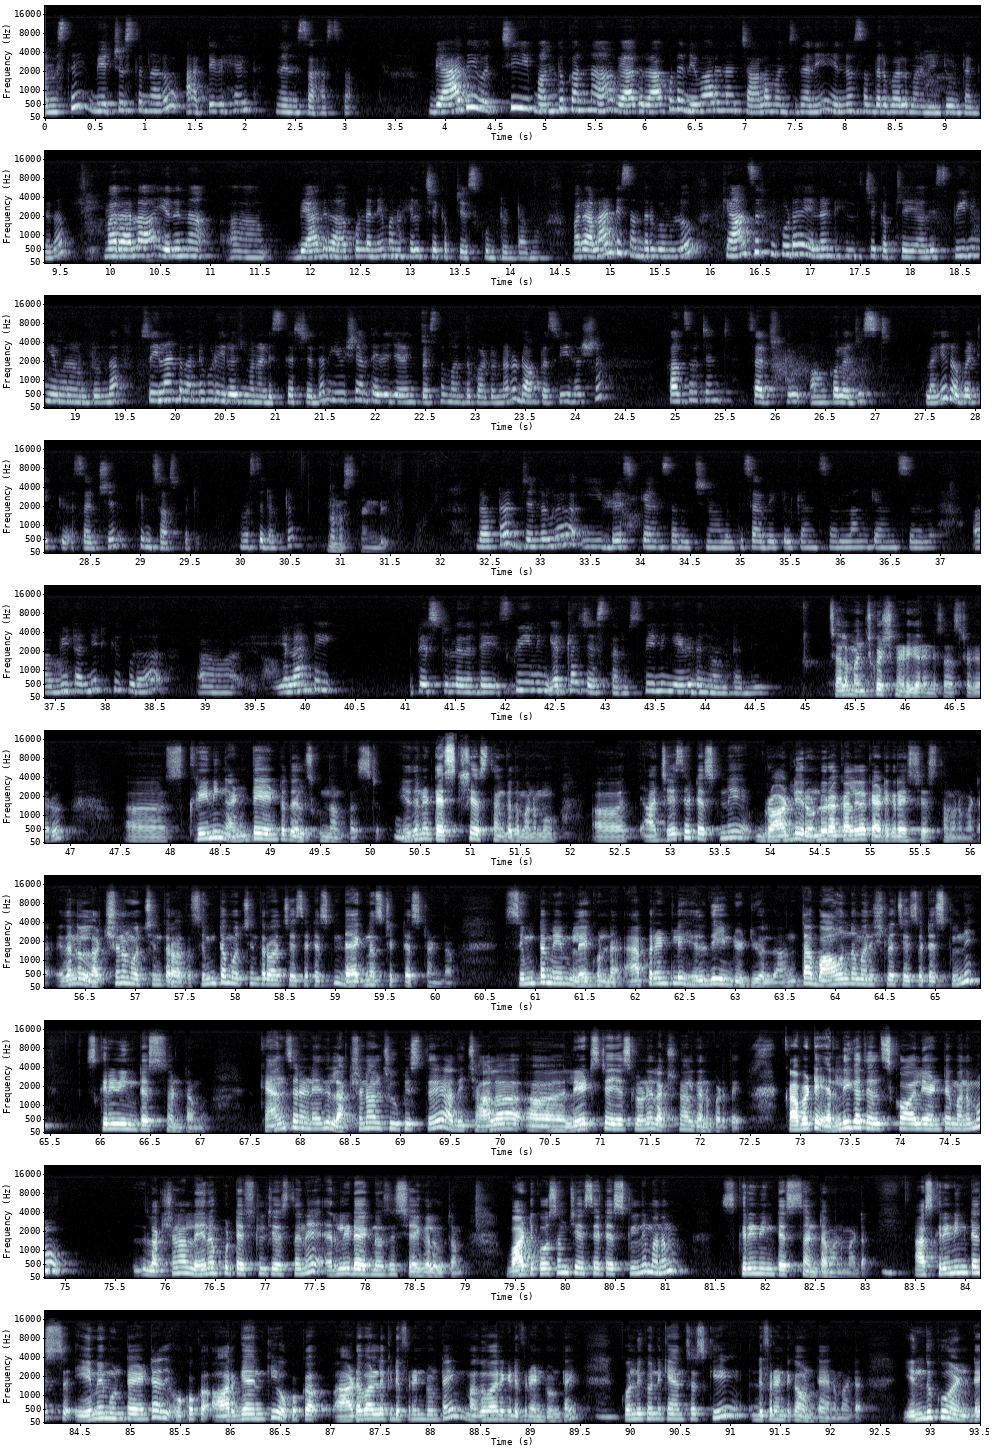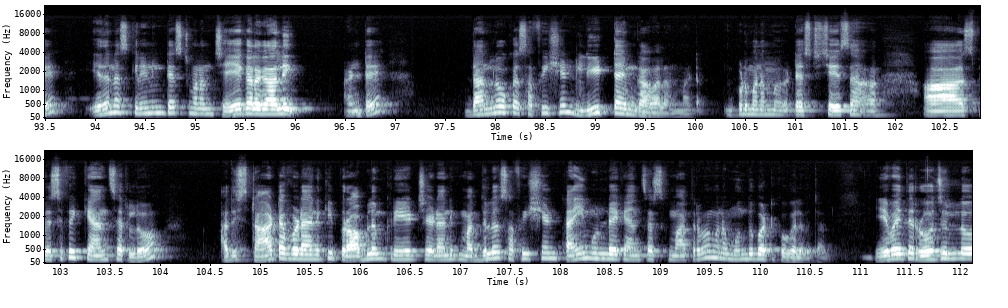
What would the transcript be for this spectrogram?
నమస్తే మీరు చూస్తున్నారు ఆర్టీవీ హెల్త్ నేను సహస్ర. వ్యాధి వచ్చి మందు కన్నా వ్యాధి రాకుండా నివారణ చాలా మంచిదని ఎన్నో సందర్భాలు మనం వింటూ ఉంటాం కదా. మరి అలా ఏదైనా వ్యాధి రాకుండానే మనం హెల్త్ చెకప్ చేసుకుంటుంటాము. మరి అలాంటి సందర్భంలో క్యాన్సర్కి కూడా ఎలాంటి హెల్త్ చెకప్ చేయాలి? స్క్రీనింగ్ ఏమైనా ఉంటుందా? సో ఇలాంటివన్నీ కూడా ఈరోజు మనం డిస్కస్ చేద్దాం. ఈ విషయాలు తెలియజేయడానికి ప్రస్తుతం మనతో పాటు ఉన్నారు doctor Sriharsha consultant surgical oncologist అలాగే రోబోటిక్ సర్జన్ కిమ్స్ హాస్పిటల్. నమస్తే డాక్టర్. నమస్తే అండి. డాక్టర్ జనరల్గా ఈ బ్రెస్ట్ క్యాన్సర్ వచ్చిన లేకపోతే సర్వైకల్ క్యాన్సర్ లంగ్ క్యాన్సర్ వీటన్నిటికీ కూడా ఎలాంటి టెస్ట్ లేదంటే స్క్రీనింగ్ ఎట్లా చేస్తారు? స్క్రీనింగ్ ఏ విధంగా ఉంటుంది? చాలా మంచి క్వశ్చన్ అడిగారండి శాస్త్ర గారు. స్క్రీనింగ్ అంటే ఏంటో తెలుసుకుందాం ఫస్ట్. ఏదైనా టెస్ట్ చేస్తాం కదా మనము. ఆ, చేసే టెస్ట్ని బ్రాడ్లీ రెండు రకాలుగా కేటగరైజ్ చేస్తాం అనమాట ఏదైనా లక్షణం వచ్చిన తర్వాత సిమ్టమ్ వచ్చిన తర్వాత చేసే టెస్ట్ని డయాగ్నోస్టిక్ టెస్ట్ అంటాం. సిమ్టమ్ ఏం లేకుండా అపరెంట్లీ హెల్దీ ఇండివిజువల్ అంతా బాగున్న మనిషిలో చేసే టెస్టులని స్క్రీనింగ్ టెస్ట్ అంటాము. క్యాన్సర్ అనేది లక్షణాలు చూపిస్తే అది చాలా లేట్ స్టేజెస్లోనే లక్షణాలు కనపడతాయి. కాబట్టి ఎర్లీగా తెలుసుకోవాలి అంటే మనము లక్షణాలు లేనప్పుడు టెస్టులు చేస్తేనే ఎర్లీ డయాగ్నోసిస్ చేయగలుగుతాం. వాటి కోసం చేసే టెస్టులని మనం స్క్రీనింగ్ టెస్ట్ అంటాం అనమాట ఆ స్క్రీనింగ్ టెస్ట్ ఏమేమి ఉంటాయంటే అది ఒక్కొక్క ఆర్గాన్కి ఒక్కొక్క ఆడవాళ్ళకి డిఫరెంట్ ఉంటాయి మగవారికి డిఫరెంట్ ఉంటాయి. కొన్ని కొన్ని క్యాన్సర్స్కి డిఫరెంట్గా ఉంటాయి అన్నమాట. ఎందుకు అంటే ఏదైనా స్క్రీనింగ్ టెస్ట్ మనం చేయగలగాలి అంటే దానిలో ఒక సఫిషియెంట్ లీడ్ టైం కావాలన్నమాట. ఇప్పుడు మనం టెస్ట్ చేసా ఆ స్పెసిఫిక్ క్యాన్సర్లో అది స్టార్ట్ అవ్వడానికి ప్రాబ్లం క్రియేట్ చేయడానికి మధ్యలో సఫిషియెంట్ టైం ఉండే క్యాన్సర్స్కి మాత్రమే మనం ముందు పట్టుకోగలుగుతాం. ఏవైతే రోజుల్లో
